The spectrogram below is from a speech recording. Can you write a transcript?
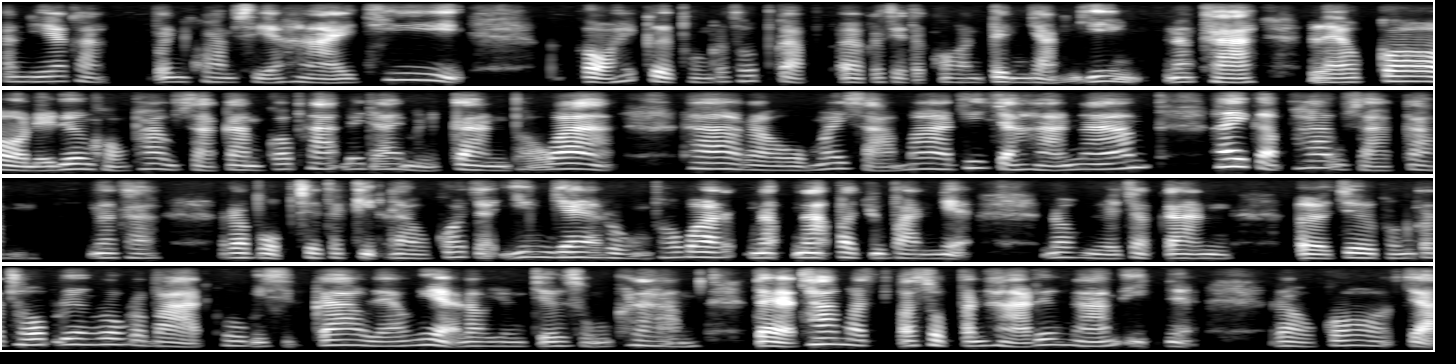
อันนี้ค่ะเป็นความเสียหายที่ก่อให้เกิดผลกระทบกับเกษตรกรเป็นอย่างยิ่งนะคะ แล้วก็ในเรื่องของภาคอุตสาหกรรมก็พลาดไม่ได้เหมือนกัน เพราะว่าถ้าเราไม่สามารถที่จะหาน้ำให้กับภาคอุตสาหกรรม นะคะ ระบบเศรษฐกิจเราก็จะยิ่งแย่ลง เพราะว่าณปัจจุบันเนี่ยนอกเหนือจากการเเจอผลกระทบเรื่องโรคระบาดโควิด -19 แล้วเนี่ยเรายังเจอสงคราม แต่ถ้ามาประสบปัญหาเรื่องน้ำอีกเนี่ยเราก็จะ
